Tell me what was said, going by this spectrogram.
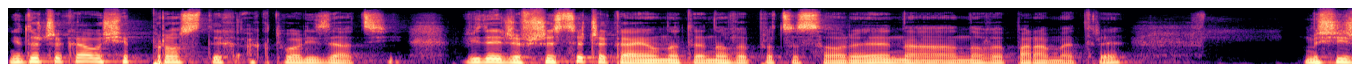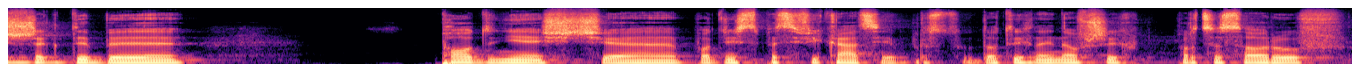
nie doczekały się prostych aktualizacji? Widać, że wszyscy czekają na te nowe procesory, na nowe parametry. Myślisz, że gdyby podnieść, e, podnieść specyfikacje po prostu do tych najnowszych procesorów,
